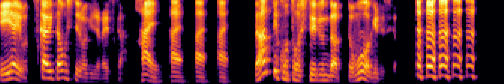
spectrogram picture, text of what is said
AI を使い倒してるわけじゃないですか。はい、はい、はい、はい。なんてことをしてるんだって思うわけですよ。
